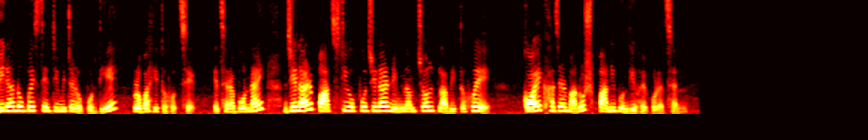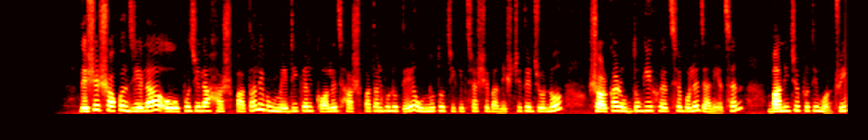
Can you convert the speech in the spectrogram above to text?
বিরানব্বই সেন্টিমিটার ওপর দিয়ে প্রবাহিত হচ্ছে। এছাড়া বন্যায় জেলার পাঁচটি উপজেলার নিম্নাঞ্চল প্লাবিত হয়ে কয়েক হাজার মানুষ পানিবন্দী হয়ে পড়েছেন। দেশের সকল জেলা ও উপজেলা হাসপাতাল এবং মেডিকেল কলেজ হাসপাতালগুলোতে উন্নত চিকিৎসা সেবা নিশ্চিতের জন্য সরকার উদ্যোগী হয়েছে বলে জানিয়েছেন বাণিজ্য প্রতিমন্ত্রী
